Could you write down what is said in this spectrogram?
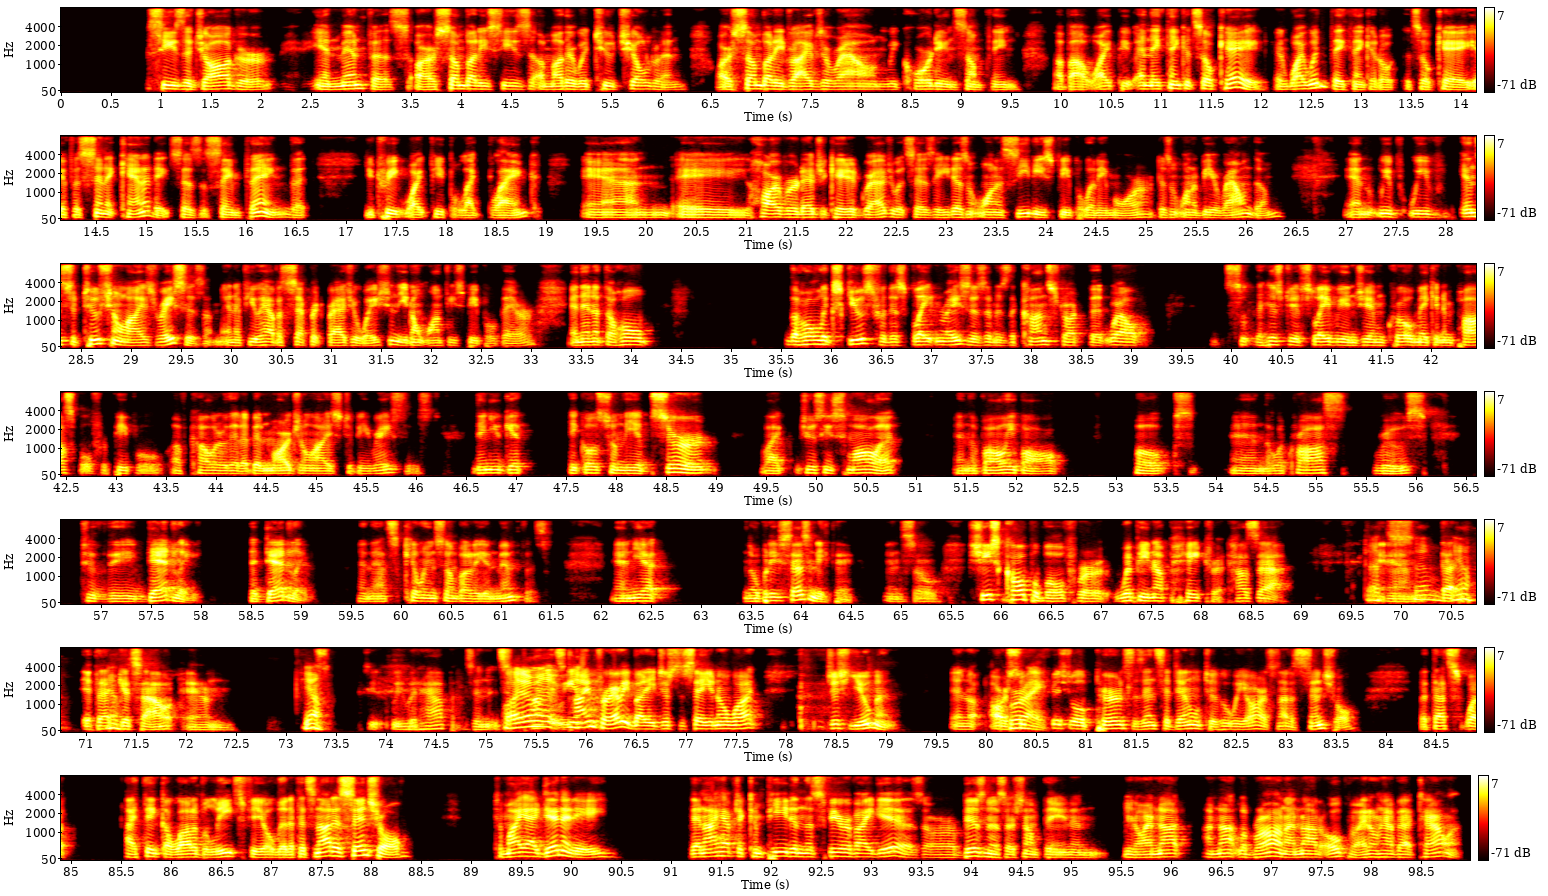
sees a jogger in Memphis, or somebody sees a mother with two children, or somebody drives around recording something about white people, and they think it's okay. And why wouldn't they think it, it's okay if a Senate candidate says the same thing that you treat white people like blank. And a harvard educated graduate says that he doesn't want to see these people anymore doesn't want to be around them. And we've we've institutionalized racism. And if you have a separate graduation you don't want these people there. And then at the whole the whole excuse for this blatant racism is the construct that well the history of slavery and jim crow make it impossible for people of color that have been marginalized to be racist then you get it goes from the absurd, like Jussie Smollett and the volleyball folks and the lacrosse ruse, to the deadly, the deadly, and that's killing somebody in Memphis. And yet nobody says anything. And so she's culpable for whipping up hatred. How's that? That's, and um, that, yeah, if that yeah. gets out and yeah, we what happens. And it's, well, time, it's time for everybody just to say, you know what, just human. And our superficial right. appearance is incidental to who we are. It's not essential. But that's what I think a lot of elites feel that if it's not essential to my identity, then I have to compete in the sphere of ideas or business or something. And you know, I'm not I'm not LeBron. I'm not Oprah. I don't have that talent.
